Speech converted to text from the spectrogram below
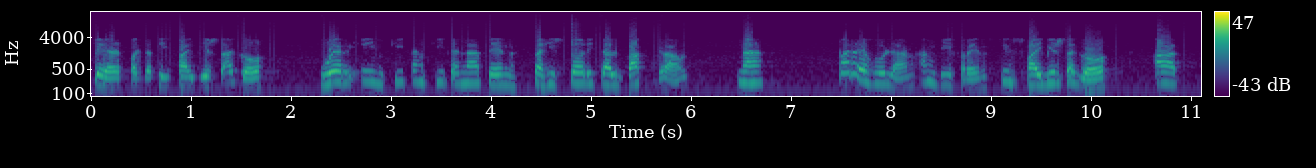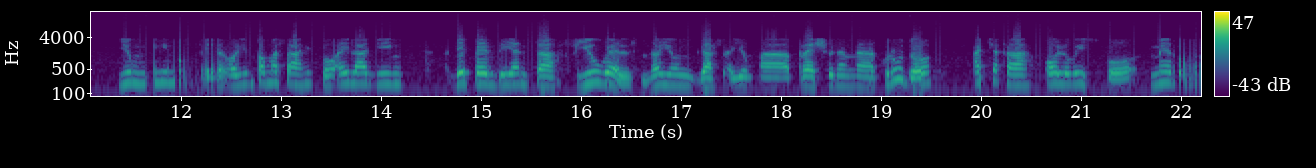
fare pagdating 5 years ago, wherein kitang-kita natin sa historical background na pareho lang ang difference since 5 years ago at yung minimum fare or yung pamasahe ko ay laging depende yan sa fuel, no, yung gas, yung ah, presyo ng ah, crudo at saka always po merong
